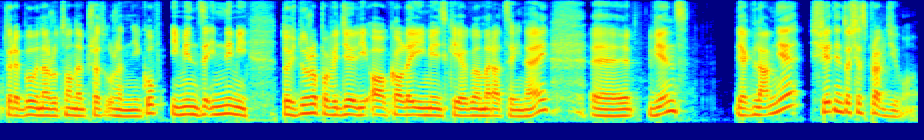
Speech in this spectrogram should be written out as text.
które były narzucone przez urzędników i między innymi dość dużo powiedzieli o kolei miejskiej aglomeracyjnej, więc jak dla mnie, świetnie to się sprawdziło.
